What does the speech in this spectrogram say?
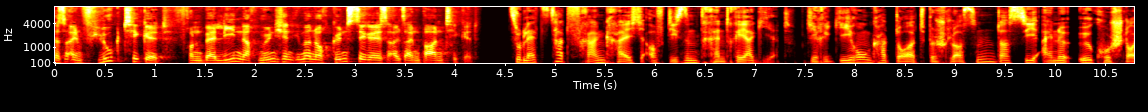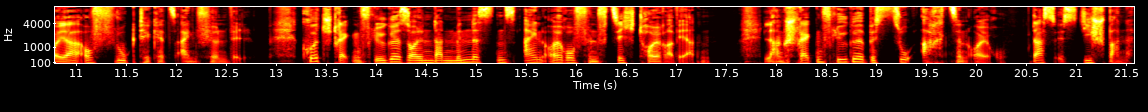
dass ein Flugticket von Berlin nach München immer noch günstiger ist als ein Bahnticket. Zuletzt hat Frankreich auf diesen Trend reagiert. Die Regierung hat dort beschlossen, dass sie eine Ökosteuer auf Flugtickets einführen will. Kurzstreckenflüge sollen dann mindestens 1,50 Euro teurer werden. Langstreckenflüge bis zu 18 Euro. Das ist die Spanne.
